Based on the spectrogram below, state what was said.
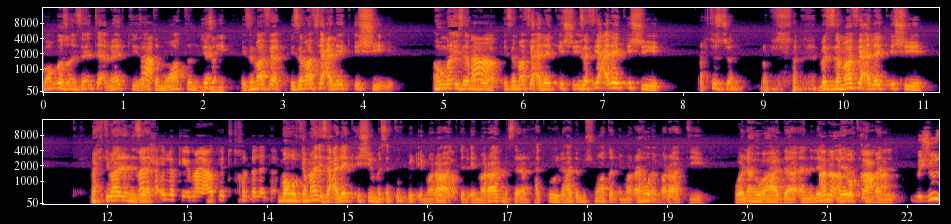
ما بظن إذا أنت أمريكي إذا. أنت مواطن يعني إذا ما في إذا ما في عليك شيء هم إذا ما آه. هو إذا ما في عليك شيء إذا في عليك شيء رح تسجن. بس إذا ما في عليك شيء احتمال إن ما رح يقول لك منعوك تدخل بلدك. ما هو كمان إذا عليك شيء ومسكوك بالإمارات الإمارات مثلا حتقول هذا مش مواطن اماراتي لا هو إماراتي ولا هو هذا أنا ليه أنا ليه أتوقع بتحمل. بجوز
